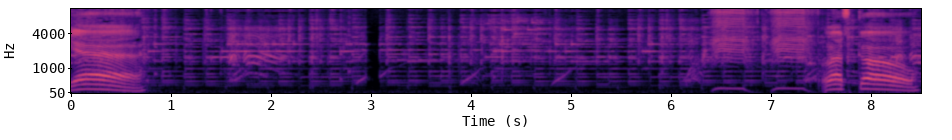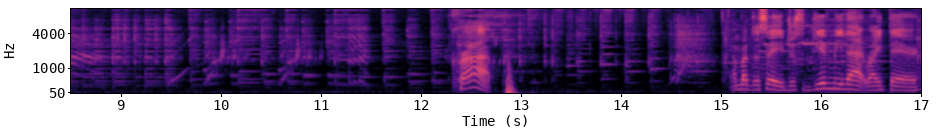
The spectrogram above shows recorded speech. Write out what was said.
Yeah. Let's go. Crap. I'm about to say, just give me that right there.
